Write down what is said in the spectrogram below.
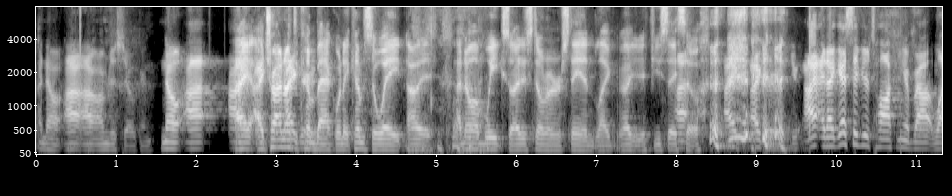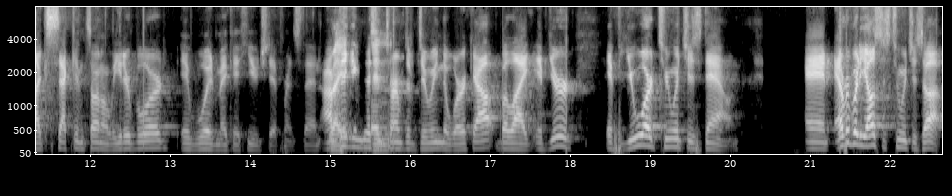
I know. I, I am just joking. No, I I, I, I try not I to come back when it comes to weight. I I know I'm weak, so I just don't understand. Like uh, if you say so. I, I, agree with you. I, and I guess if you're talking about like seconds on a leaderboard, it would make a huge difference. Then I'm right. thinking this and, in terms of doing the workout. But like if you're if you are two inches down, and everybody else is two inches up,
